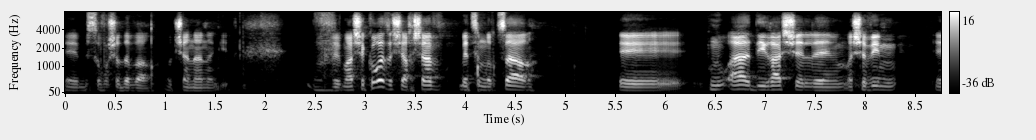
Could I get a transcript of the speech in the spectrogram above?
בסופו של דבר, עוד שנה נגיד. ומה שקורה זה שעכשיו בעצם נוצר אה, תנועה אדירה של אה, משאבים אה,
